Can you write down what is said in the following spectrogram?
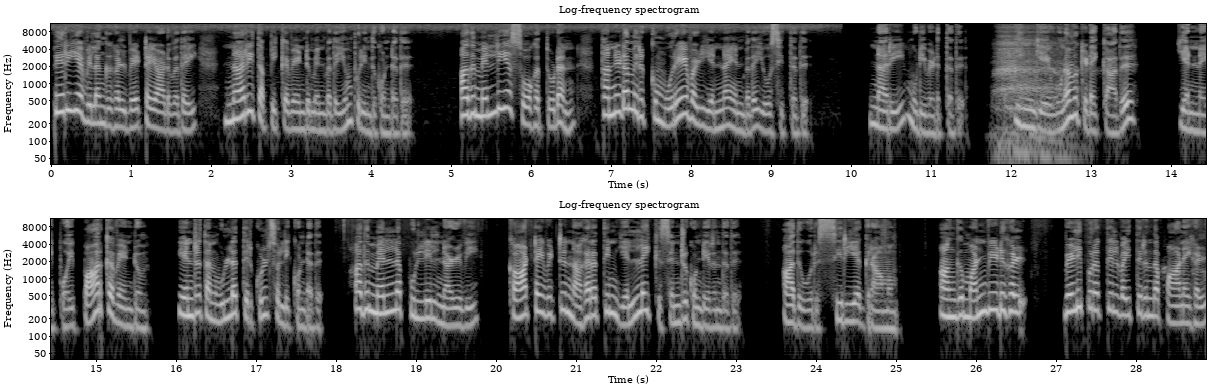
பெரிய விலங்குகள் வேட்டையாடுவதை நரி தப்பிக்க வேண்டும் என்பதையும் புரிந்து கொண்டது. அது மெல்லிய சோகத்துடன் தன்னிடம் இருக்கும் ஒரே வழி என்ன என்பதை யோசித்தது. நரி முடிவெடுத்தது. இங்கே உணவு கிடைக்காது. என்னை போய் பார்க்க வேண்டும் என்று தன் உள்ளத்திற்குள் சொல்லிக் கொண்டது. அது மெல்ல புல்லில் நழுவி காட்டை விட்டு நகரத்தின் எல்லைக்கு சென்று கொண்டிருந்தது. அது ஒரு சிறிய கிராமம். அங்கு மண் வீடுகள் வெளிப்புறத்தில் வைத்திருந்த பானைகள்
